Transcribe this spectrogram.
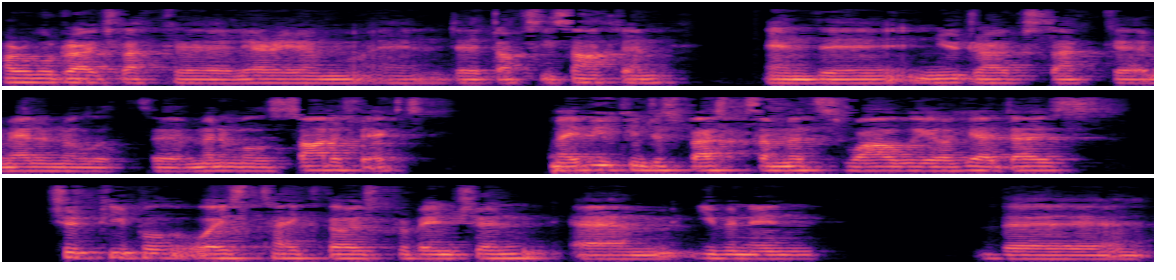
horrible drugs like uh, Lariam and uh, doxycycline, and the new drugs like uh, with uh, minimal side effects. Maybe you can just bust some myths while we are here. Does should people always take those prevention, um, even in the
